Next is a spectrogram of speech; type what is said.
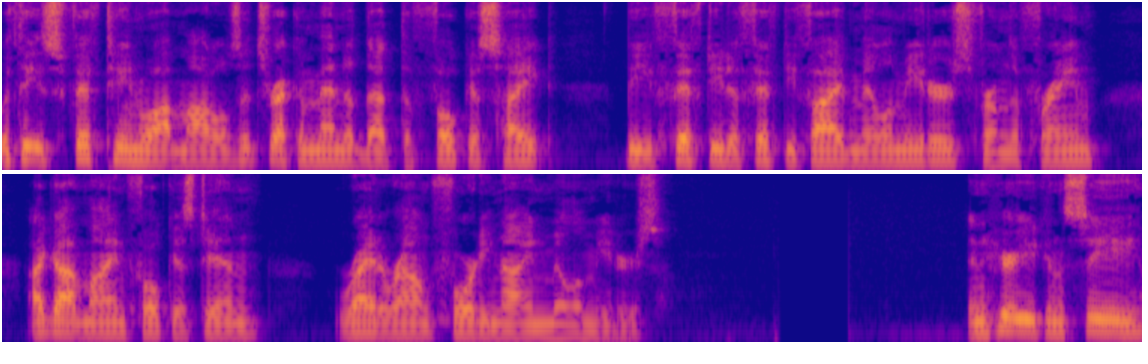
With these 15 watt models, it's recommended that the focus height be 50 to 55 millimeters from the frame. I got mine focused in right around 49 millimeters. And here you can see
